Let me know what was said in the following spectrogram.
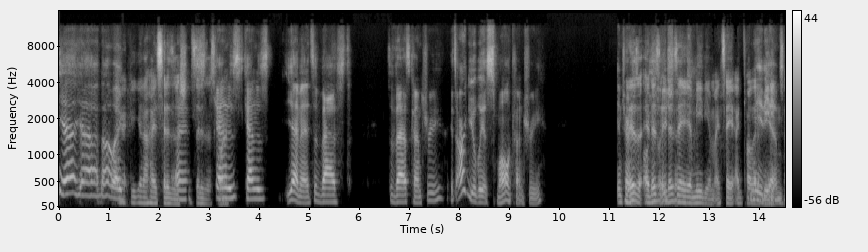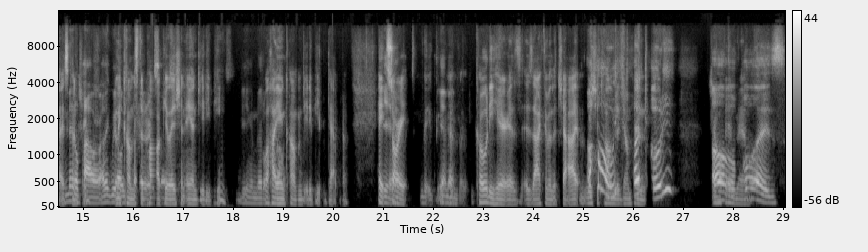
yeah, yeah, no, like you get a high I- citizen citizen score. Canada's Canada's yeah, man. It's a vast, it's a vast country. It's arguably a small country. In terms is. of It is. It is a, a medium. I'd say. I'd call it a medium, medium-sized middle country power. I think we when it comes to population and GDP. being a middle. Well, high-income GDP per capita. Hey, Yeah. sorry. Yeah, uh, man. Cody here is is active in the chat. We should Oh, tell him to jump in. Cody. Jump oh, in, boys,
